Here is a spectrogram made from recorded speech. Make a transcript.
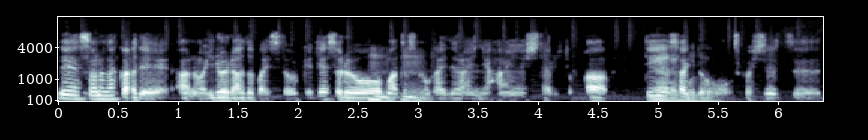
で、その中で、あの、いろいろアドバイスを受けて、それうんうんをまたそのガイドラインに反映したりとか、っていう作業を少しずつ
